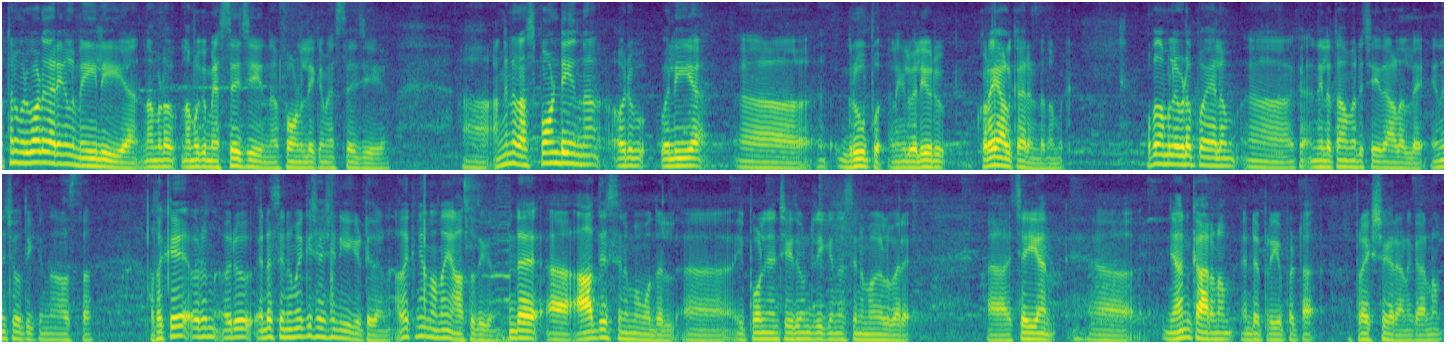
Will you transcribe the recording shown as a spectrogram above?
അത്തരം ഒരുപാട് കാര്യങ്ങൾ മെയിൽ ചെയ്യുക നമ്മുടെ നമുക്ക് മെസ്സേജ് ചെയ്യുന്ന ഫോണിലേക്ക് മെസ്സേജ് ചെയ്യുക. അങ്ങനെ റെസ്പോണ്ട് ചെയ്യുന്ന ഒരു വലിയ ഗ്രൂപ്പ് അല്ലെങ്കിൽ വലിയൊരു കുറേ ആൾക്കാരുണ്ട് നമുക്ക്. അപ്പോൾ നമ്മൾ എവിടെ പോയാലും നിലത്താമര ചെയ്ത ആളല്ലേ എന്ന് ചോദിക്കുന്ന അവസ്ഥ. അതൊക്കെ ഒരു ഒരു എന്റെ സിനിമയ്ക്ക് ശേഷം എനിക്ക് കിട്ടിയതാണ്. അതൊക്കെ ഞാൻ നന്നായി ആസ്വദിക്കുന്നു. എന്റെ ആദ്യ സിനിമ മുതൽ ഇപ്പോൾ ഞാൻ ചെയ്തുകൊണ്ടിരിക്കുന്ന സിനിമകൾ വരെ ചെയ്യാൻ ഞാൻ കാരണം എന്റെ പ്രിയപ്പെട്ട പ്രേക്ഷകരാണ്. കാരണം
